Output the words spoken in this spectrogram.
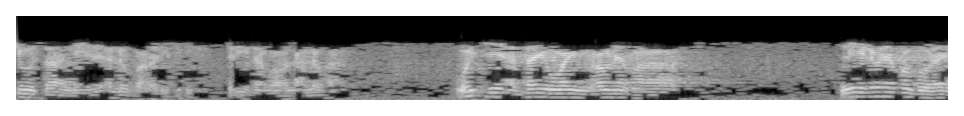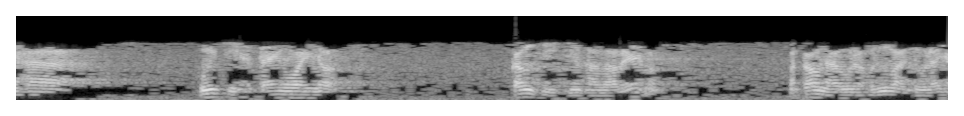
ကြိုးစားနေတဲ့အလုပ်ပါလိမ့်ဒီတတိယဘာဝနာလုပ်ဟာဝိကျင်အတိုင်းဝိုင်းကောင်းတဲ့မှာနေလို့တဲ့ပုဂ္ဂိုလ်တိုင်းဟာဝိကျင်အတိုင်းဝိုင်းတော့ ကောင်းစီခြင်းပါပါပဲမကောင်းတာကိုတော့ဘယ်သူမှလိုလိုက်ရ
